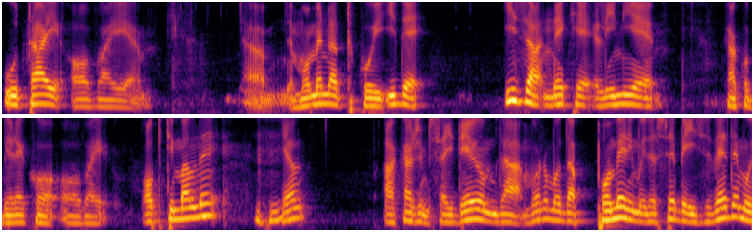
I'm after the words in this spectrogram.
u taj ovaj, a, a, moment koji ide iza neke linije, kako bi rekao, ovaj, optimalne, jel? a kažem sa idejom da moramo da pomerimo i da sebe izvedemo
